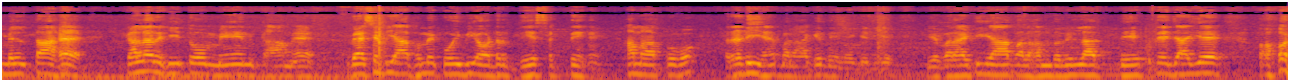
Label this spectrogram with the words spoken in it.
मिलता है। कलर ही तो मेन काम है। वैसे भी आप हमें कोई भी ऑर्डर दे सकते हैं। हम आपको वो रेडी हैं बना के देने के लिए। ये वैरायटी आप अल्हम्दुलिल्लाह देखते जाइए और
